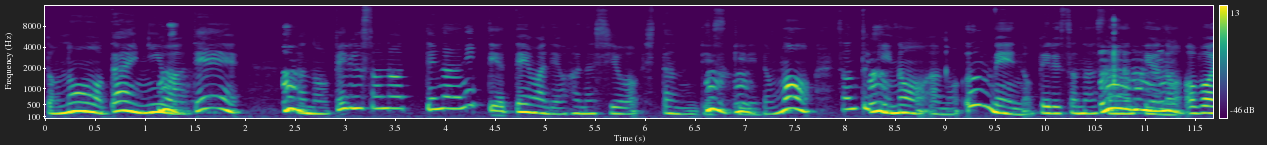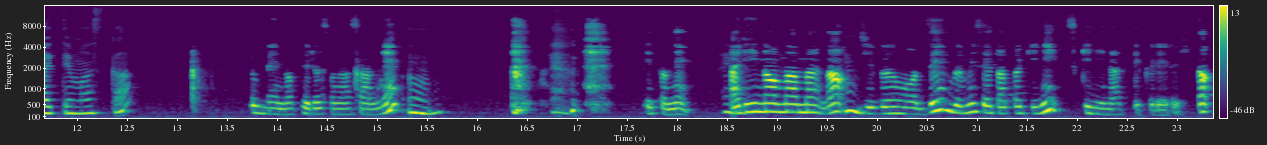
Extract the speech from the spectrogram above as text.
トの第2話で、うん。あの「ペルソナって何?」っていうテーマでお話をしたんですけれども、その時の,、あの運命のペルソナさんっていうのを覚えてますか、運命のペルソナさんね。うん。えっとね、はい。ありのままのうん。自分を全部見せた時に好きになってくれる人、は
